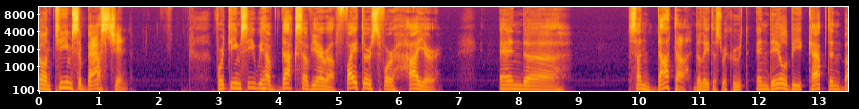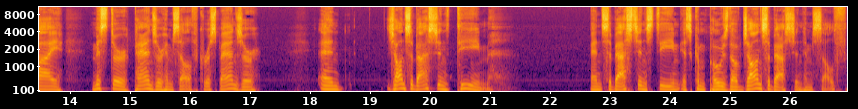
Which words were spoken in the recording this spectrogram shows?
on Team Sebastian. For Team C, we have Dax Xaviera, Fighters for Hire, and uh, Sandata, the latest recruit, and they'll be captained by Mr. Panzer himself, Chris Panzer, and John Sebastian's team. And Sebastian's team is composed of John Sebastian himself,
